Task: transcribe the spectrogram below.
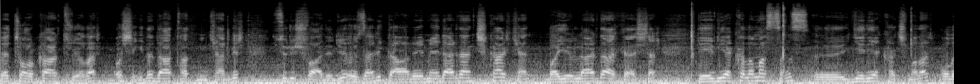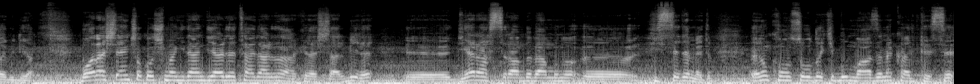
ve torku artırıyorlar. O şekilde daha tatminkar bir sürüş vaat ediyor. Özellikle AVM'lerden çıkarken bayırlarda arkadaşlar devri yakalamazsanız e, geriye kaçmalar olabiliyor. Bu araçta en çok hoşuma giden diğer detaylardan arkadaşlar biri e, diğer Astra'mda ben bunu e, hissedemedim. Ön konsoldaki bu malzeme kalitesi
